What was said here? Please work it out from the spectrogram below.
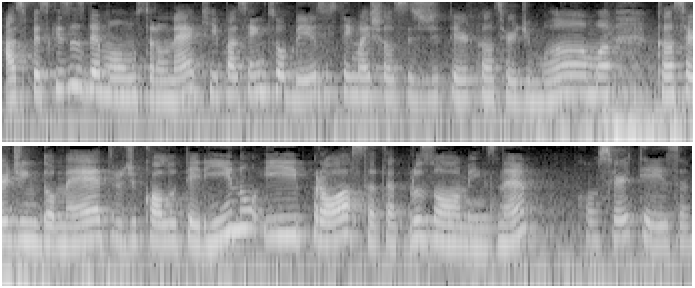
as pesquisas demonstram né, que pacientes obesos têm mais chances de ter câncer de mama, câncer de endométrio, de colo uterino e próstata para os homens, né? Com certeza.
